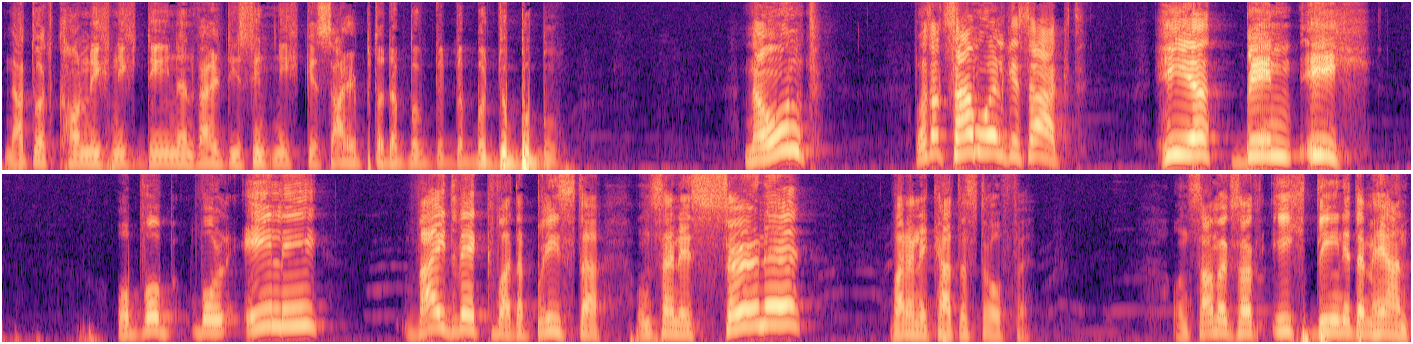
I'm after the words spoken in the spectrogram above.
na dort kann ich nicht dienen, weil die sind nicht gesalbt oder Na und? Was hat Samuel gesagt? Hier bin ich. Obwohl Eli weit weg war, der Priester, und seine Söhne waren eine Katastrophe. Und Samuel gesagt, ich diene dem Herrn,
